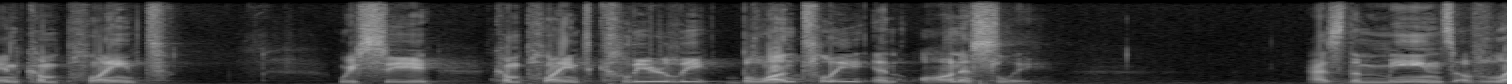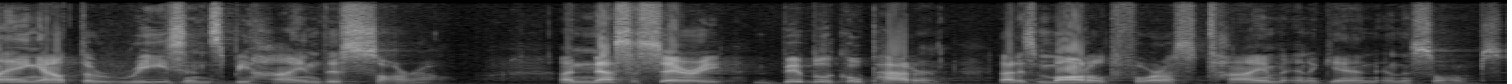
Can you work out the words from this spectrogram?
In complaint, we see complaint clearly, bluntly, and honestly as the means of laying out the reasons behind this sorrow. A necessary biblical pattern that is modeled for us time and again in the Psalms.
